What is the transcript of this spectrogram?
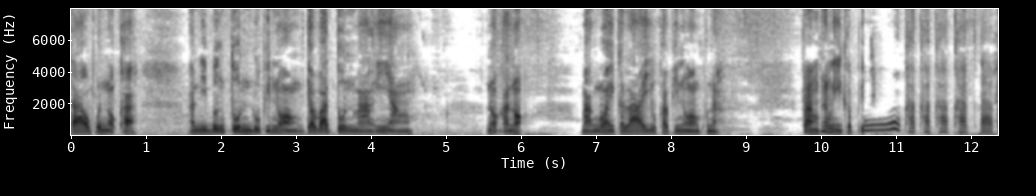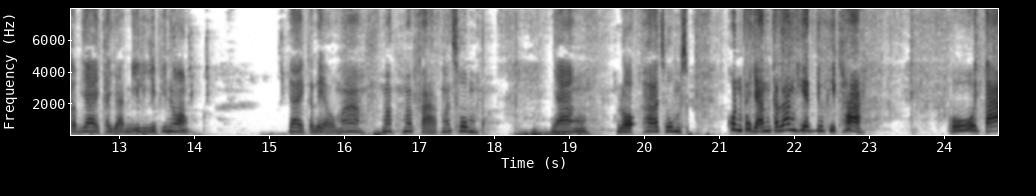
สาวเพิ่นเนาะค่ะ อันนี้เบิงต้นดูพี่น้องจะว่าต้นหมากอีหยังเนาะค่ะเนาะหมากหน้อยก็หลายอยู่ค่ะ พี่น้องพุ่นนะฟังทั้งนี้ก็เป็นโอ้คักคักคักคักตากับยายขยันอีลีพี่น้อง ยายก็เลยเอามามามาฝากมาชมยางเลาะพาชมคนขยันกำลังเฮ็ดอยู่พี่ค่ะ โอ้ยตา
